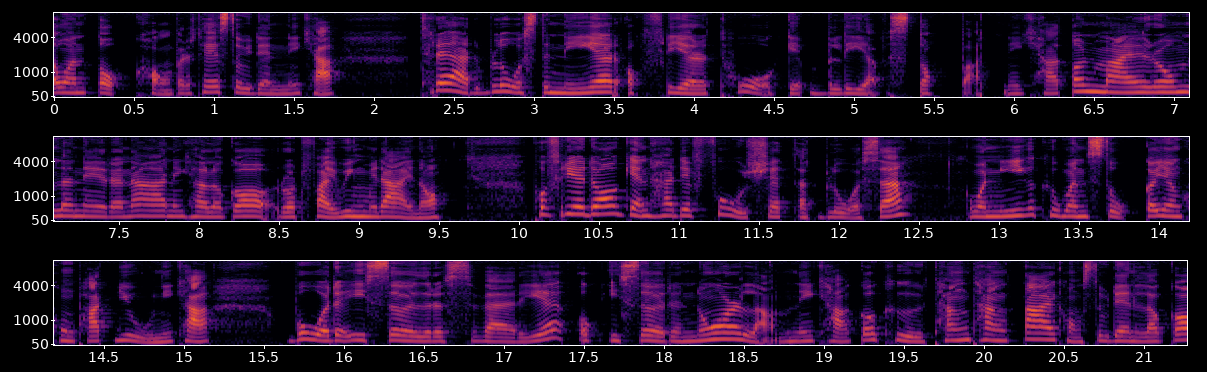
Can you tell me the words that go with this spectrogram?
ตะวันตกของประเทศสวีเดนนะคะ Träd blåste ner och fler tåg blev stoppat นะคะต้นไม้ล้มและเนรนาดนะคะแล้วก็รถไฟวิ่งไม่ได้เนาะ På fredagen hade fortsatt att blåsa วันนี้ก็คือวันศุกร์ก็ยังคงพัดอยู่นะคะ både i södra Sverige och i södra Norrland นะคะก็คือทั้งทางใต้ของสวีเดนแล้วก็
